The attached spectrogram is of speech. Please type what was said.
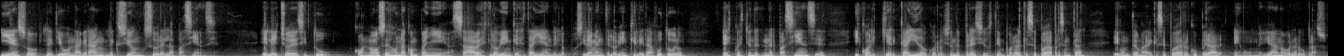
Y eso le dio una gran lección sobre la paciencia. El hecho de si tú conoces una compañía, sabes lo bien que está yendo y lo, posiblemente lo bien que le irá a futuro, es cuestión de tener paciencia y cualquier caída o corrección de precios temporal que se pueda presentar es un tema de que se pueda recuperar en un mediano o largo plazo.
